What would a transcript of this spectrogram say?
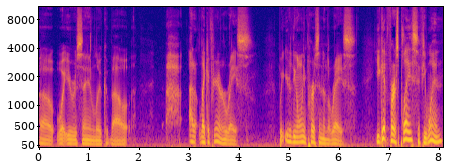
uh, what you were saying, Luke, about I don't, like if you're in a race, but you're the only person in the race, you get first place if you win.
